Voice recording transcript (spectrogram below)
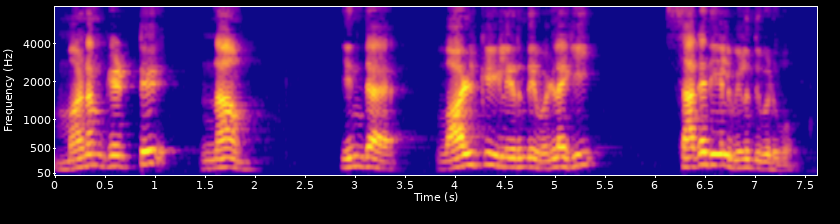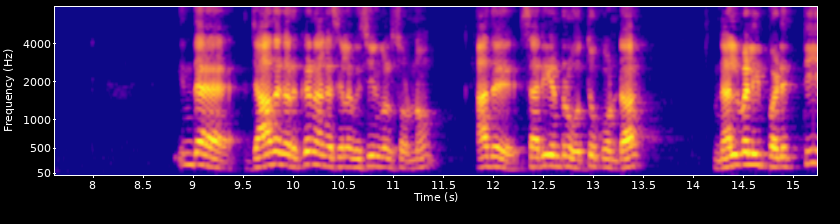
மனம் கெட்டு நாம் இந்த வாழ்க்கையிலிருந்து விலகி சகதியில் விழுந்து விடுவோம். இந்த ஜாதகருக்கு நாங்கள் சில விஷயங்கள் சொன்னோம். அது சரி என்று ஒத்துக்கொண்டார் நல்வழிப்படுத்தி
